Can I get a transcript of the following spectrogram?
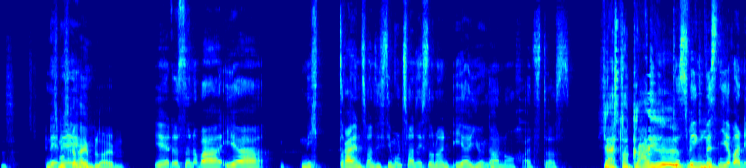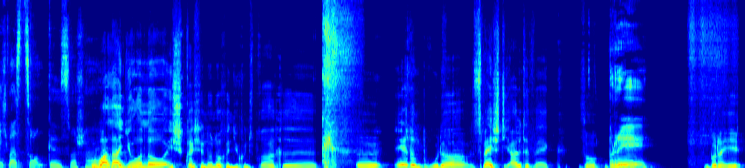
Das, nee, das muss nee. geheim bleiben. Ja, das sind aber eher nicht 23, 27, sondern eher jünger noch als das. Ja, ist doch geil! Deswegen die... wissen die aber nicht, was Zonk ist, wahrscheinlich. Walla YOLO, ich spreche nur noch in Jugendsprache. äh, Ehrenbruder, smash die Alte weg. So. Bre. Bre.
